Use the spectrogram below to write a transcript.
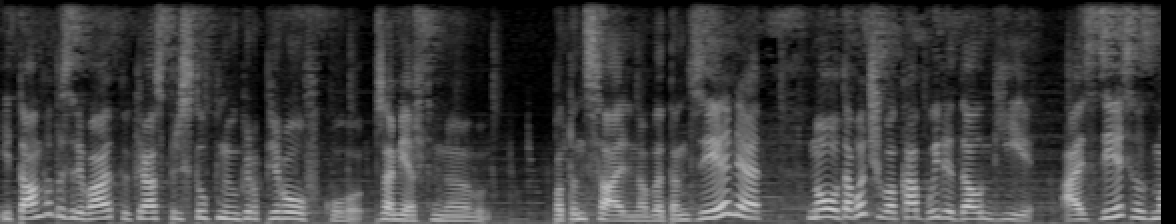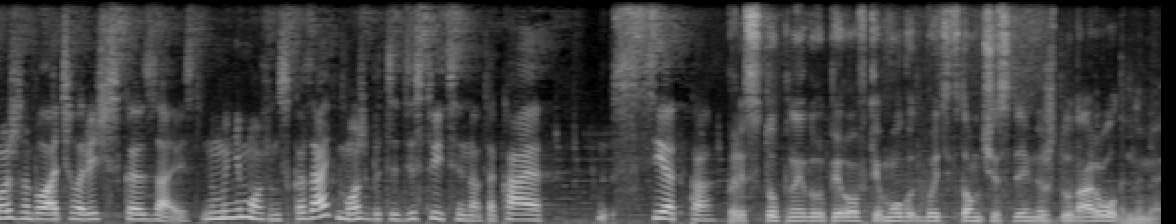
И там подозревают как раз преступную группировку, замешанную потенциально в этом деле. Но у того чувака были долги. А здесь, возможно, была человеческая зависть. Но мы не можем сказать, может быть, это действительно такая сетка. Преступные группировки могут быть в том числе международными.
